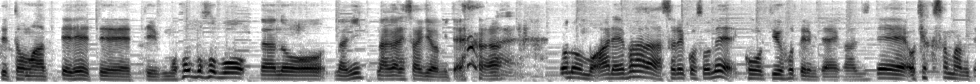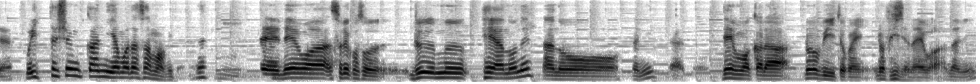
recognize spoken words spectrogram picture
で、泊まって、出てっていう、もうほぼほぼ、あの、何流れ作業みたいな、はい。ものもあれば、それこそね、高級ホテルみたいな感じで、お客様みたいな、もう行った瞬間に山田様みたいなね。うん。で、電話、それこそ、ルーム、部屋のね、あのー何？あの電話からロビーとかに、ロビーじゃないわ、何？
